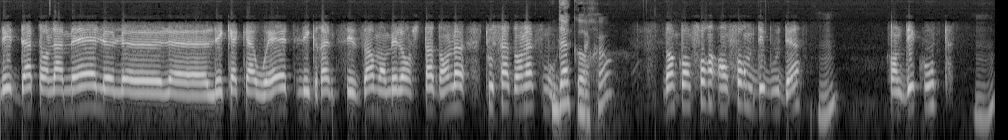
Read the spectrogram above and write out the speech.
Les dattes en lamelles, le, le- les cacahuètes, les graines de sésame, on mélange ça dans la, tout ça dans la semoule. D'accord. Donc on, for- on forme des boudins Mhm. qu'on découpe. Mhm.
